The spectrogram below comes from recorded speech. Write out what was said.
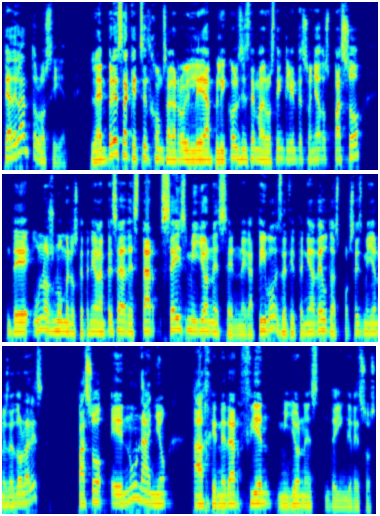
te adelanto lo siguiente. La empresa que Chet Holmes agarró y le aplicó el sistema de los 100 clientes soñados pasó de unos números que tenía la empresa de estar 6 millones en negativo, es decir, tenía deudas por 6 millones de dólares, pasó en un año a generar 100 millones de ingresos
